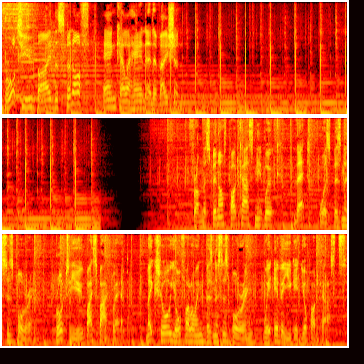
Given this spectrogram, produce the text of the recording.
brought to you by The Spinoff and Callaghan Innovation. From the Spinoff Podcast Network, that was Business is Boring, brought to you by SparkLab. Make sure you're following Business is Boring wherever you get your podcasts.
